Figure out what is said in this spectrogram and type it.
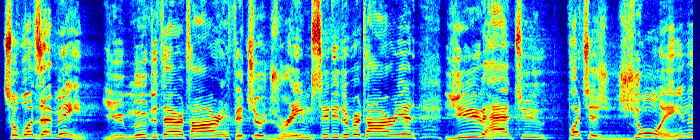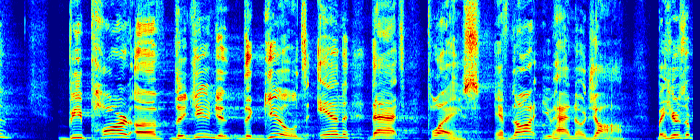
So what does that mean? You moved to Thyatira. If it's your dream city to retire in, you had to, watch this, join, be part of the union, the guilds in that place. If not, you had no job. But here's, a,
